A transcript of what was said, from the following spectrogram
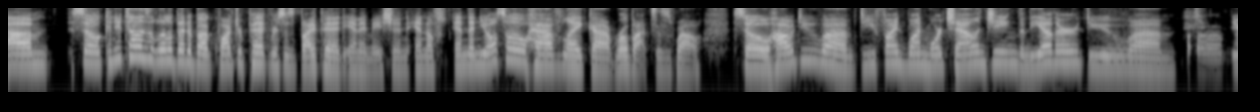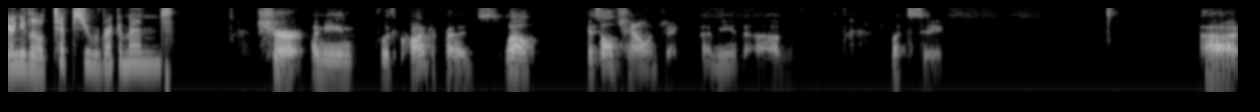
Um, so can you tell us a little bit about quadruped versus biped animation, and and then you also have like uh, robots as well. So how do you um, do you find one more challenging than the other? Do you um, um, are there any little tips you would recommend? Sure. I mean, with quadrupeds, well, it's all challenging. I mean, um, let's see. Uh,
